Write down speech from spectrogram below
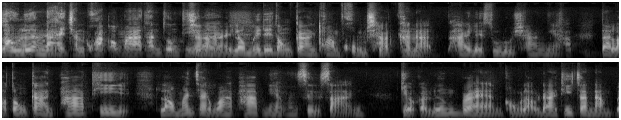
เล่าเรื่องได้ใช่ฉันควักออกมาทันท่วงทีใช่เลยเราไม่ได้ต้องการความคมชัดขนาด High Resolution ไงครับแต่เราต้องการภาพที่เรามั่นใจว่าภาพเนี้ยมันสื่อสารเกี่ยวกับเรื่องแบรนด์ของเราได้ที่จะนำไป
